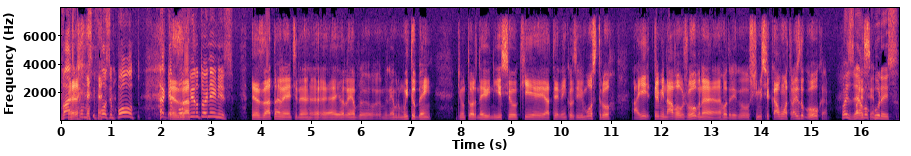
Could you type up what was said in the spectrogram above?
Vale é. como se fosse um ponto. Daqui a Exato. pouco vira um torneio início. Exatamente, né? É, eu lembro, eu, eu me lembro muito bem de um torneio início que a TV inclusive mostrou. Aí terminava o jogo, né, Rodrigo? Os times ficavam atrás do gol, cara. Pois é, é loucura isso.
